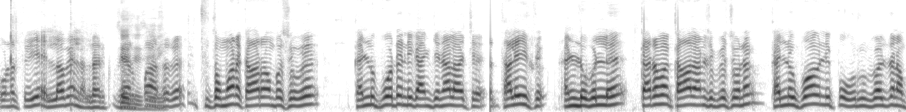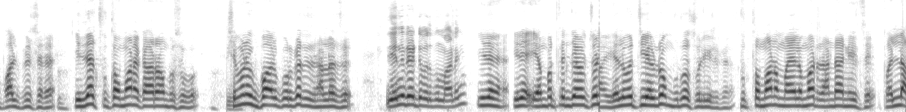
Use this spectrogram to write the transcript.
குணத்துலேயே எல்லாமே நல்லா இருக்கு. வேறு பாசது சுத்தமான காராம்பசுவு கண்ணு போட்டு இன்னைக்கு அஞ்சு நாள் ஆச்சு. தலையத்து ரெண்டு பல்லு கறவை கால் அணைச்சி பேசுவோன்னே கண்ணுக்கு போக இப்போ ஒரு ரூபாய் தான் நான் பால் பேசுகிறேன் இதுதான் சுத்தமான காராம்பசுவு சிவனுக்கு பால் கொடுக்கறது நல்லது. இது என்ன ரேட் வருது மாடு இது இது எண்பத்தஞ்சு ரூபா சொல்லி எழுபத்தி ஏழு ரூபா முந்நூறுவா சொல்லியிருக்கேன். சுத்தமான மயில மாதிரி ரெண்டாம் நீத்து பல்லு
